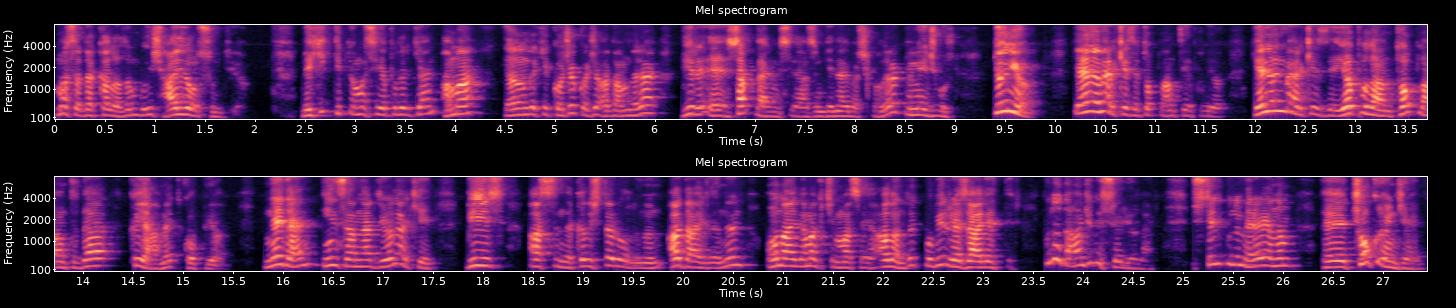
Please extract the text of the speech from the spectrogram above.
masada kalalım, bu iş hallolsun diyor. Mekik diplomasi yapılırken ama yanındaki koca koca adamlara bir e, hesap vermesi lazım genel başkan olarak ve mecbur. Dönüyor. Genel merkezde toplantı yapılıyor. Genel merkezde yapılan toplantıda kıyamet kopuyor. Neden? İnsanlar diyorlar ki biz aslında Kılıçdaroğlu'nun adaylığının onaylamak için masaya alındık. Bu bir rezalettir. Bunu daha önce de söylüyorlar. Üstelik bunu Meral Hanım e, çok önce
